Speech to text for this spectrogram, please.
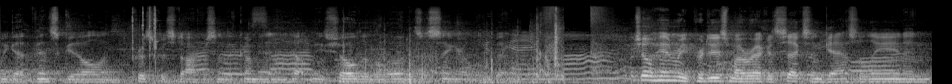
We got Vince Gill and Kris Kristofferson to come in and help me shoulder the load as a singer a little bit. Joe Henry produced my record Sex and Gasoline and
